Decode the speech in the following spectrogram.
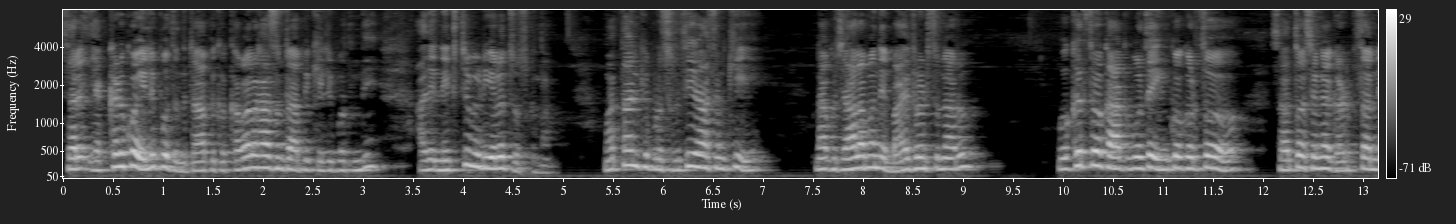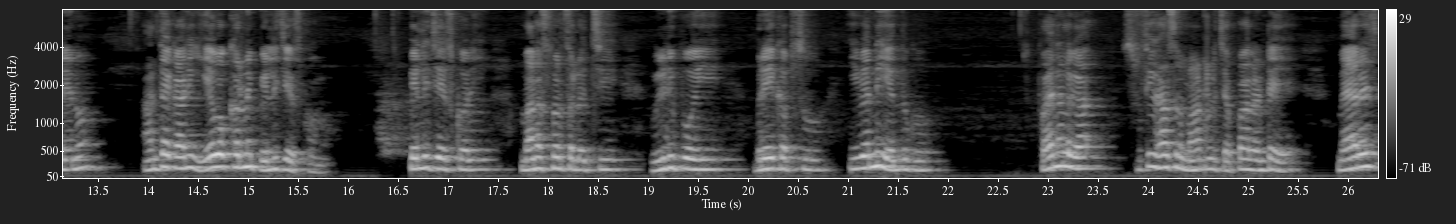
సరే ఎక్కడికో వెళ్ళిపోతుంది టాపిక్ కమల్ హాసన్ టాపిక్ వెళ్ళిపోతుంది. అది నెక్స్ట్ వీడియోలో చూసుకుందాం. మొత్తానికి ఇప్పుడు శృతి హాసన్కి నాకు చాలామంది బాయ్ ఫ్రెండ్స్ ఉన్నారు. ఒకరితో కాకపోతే ఇంకొకరితో సంతోషంగా గడుపుతాను నేను. అంతేకాని ఏ ఒక్కరిని పెళ్ళి చేసుకోను. పెళ్ళి చేసుకొని మనస్పర్ధలు వచ్చి విడిపోయి బ్రేకప్స్ ఇవన్నీ ఎందుకు? ఫైనల్గా శృతిహాసన్ మాటలు చెప్పాలంటే మ్యారేజ్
